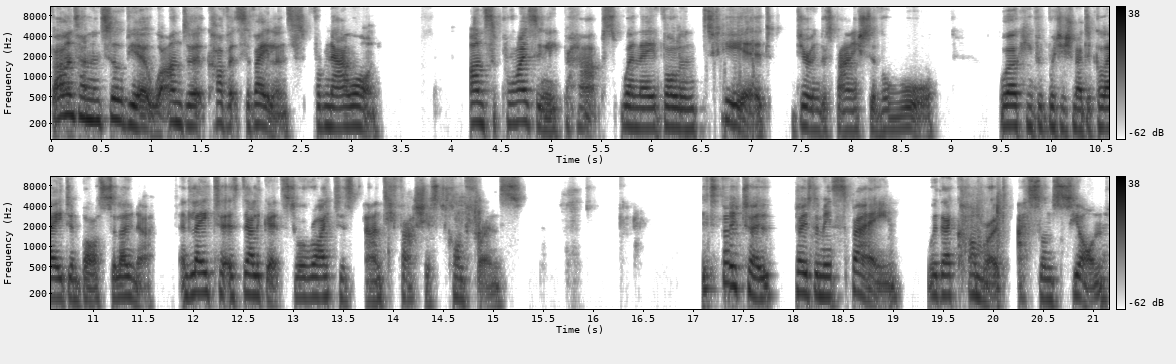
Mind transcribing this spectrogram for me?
Valentine and Sylvia were under covert surveillance from now on. Unsurprisingly, perhaps, when they volunteered during the Spanish Civil War, working for British Medical Aid in Barcelona, and later as delegates to a writers' anti-fascist conference. This photo shows them in Spain with their comrade Asuncion.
